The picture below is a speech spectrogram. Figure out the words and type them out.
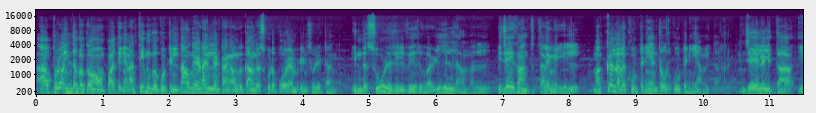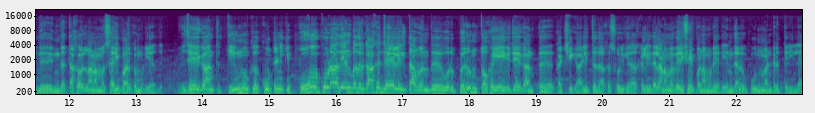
அப்புறம் இந்த பக்கம் பாத்தீங்கன்னா திமுக கூட்டணியில் தான் அவங்க இடம் இல்லைன்ட்டாங்க அவங்க காங்கிரஸ் கூட போறேன் அப்படின்னு சொல்லிட்டாங்க. இந்த சூழலில் வேறு வழி இல்லாமல் விஜயகாந்த் தலைமையில் மக்கள் நல கூட்டணி என்ற ஒரு கூட்டணியை அமைத்தார்கள். ஜெயலலிதா இது இந்த தகவல்லாம் நம்ம சரிபார்க்க முடியாது. விஜயகாந்த் திமுக கூட்டணிக்கு போகக்கூடாது என்பதற்காக ஜெயலலிதா வந்து ஒரு பெரும் தொகையை விஜயகாந்த் கட்சிக்கு அளித்ததாக சொல்கிறார்கள். இதெல்லாம் நம்ம வெரிஃபை பண்ண முடியாது. எந்த அளவுக்கு உண்மைன்று தெரியல.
